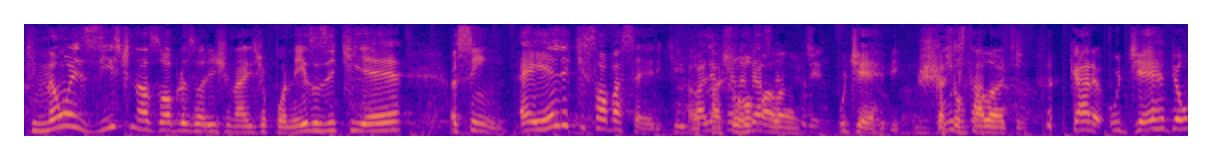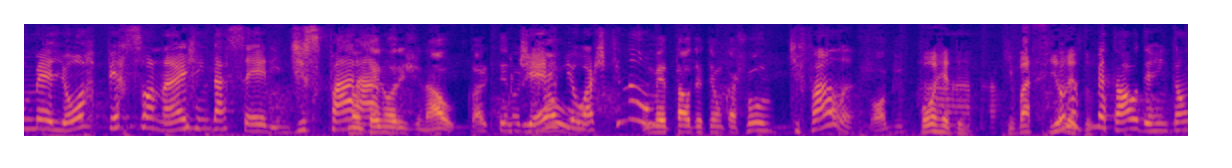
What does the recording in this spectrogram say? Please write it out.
que não existe nas obras originais japonesas e que é assim, é ele que salva a série, que o vale a pena ver a série por ele. O Jerby. Cachorro falante. Cara, o Jerby é o melhor personagem da série, disparado. Não tem no original? Claro que tem no o original. Jerby eu acho que O não. Metalder tem um cachorro? Que fala? Óbvio. Porra, Edu. Que Eu vacilo, não vi Edu. Metalder, então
